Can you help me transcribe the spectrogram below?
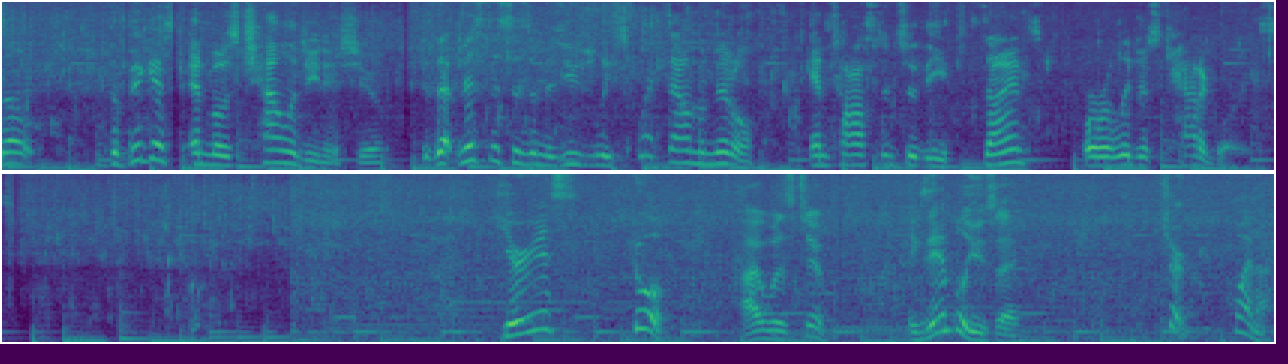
So, the biggest and most challenging issue is that mysticism is usually split down the middle and tossed into the science or religious categories. Curious? Cool. I was too. Example, you say? Sure, why not?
